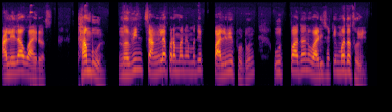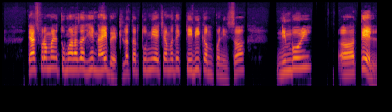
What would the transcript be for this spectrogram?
आलेला व्हायरस थांबून नवीन चांगल्या प्रमाणामध्ये पालवी फुटून उत्पादन वाढीसाठी मदत होईल. त्याचप्रमाणे तुम्हाला जर हे नाही भेटलं तर तुम्ही याच्यामध्ये केबी कंपनीचं निंबोळी तेल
